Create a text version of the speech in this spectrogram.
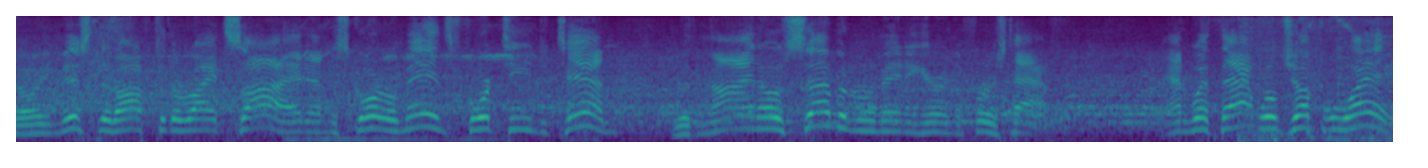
So he missed it off to the right side, and the score remains 14 to 10 with 9.07 remaining here in the first half. And with that, we'll jump away.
